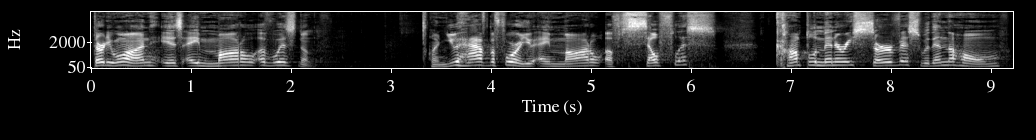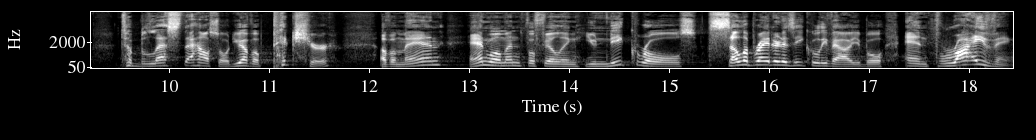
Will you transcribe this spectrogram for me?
31 is a model of wisdom. When you have before you a model of selfless, complementary service within the home to bless the household, you have a picture of a man and woman fulfilling unique roles, celebrated as equally valuable, and thriving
